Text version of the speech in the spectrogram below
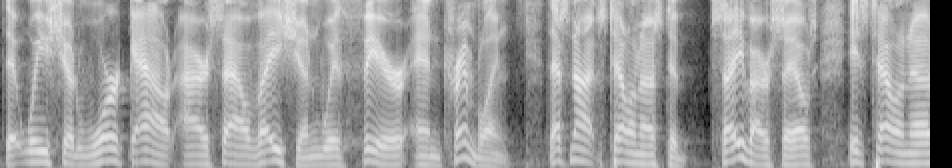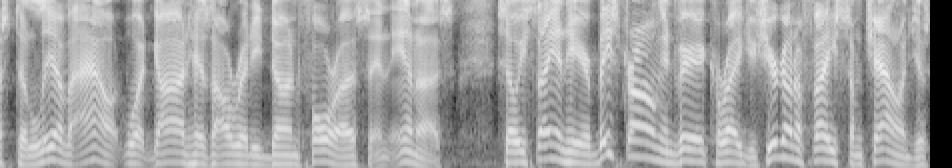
that we should work out our salvation with fear and trembling. That's not telling us to save ourselves. It's telling us to live out what God has already done for us and in us. So he's saying here, be strong and very courageous. You're going to face some challenges,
